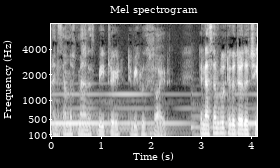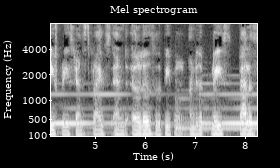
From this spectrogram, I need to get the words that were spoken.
and the Son of Man is betrayed to be crucified. Then assembled together the chief priests and the scribes and the elders of the people unto the place palace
